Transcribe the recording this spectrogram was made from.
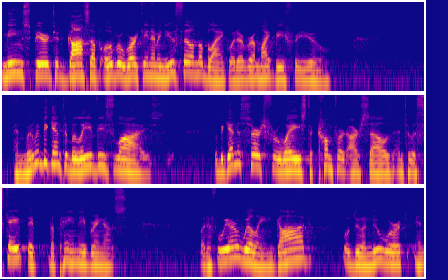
mean spirited gossip, overworking. I mean, you fill in the blank, whatever it might be for you. And when we begin to believe these lies, we begin to search for ways to comfort ourselves and to escape the, the pain they bring us. But if we are willing, God will do a new work in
